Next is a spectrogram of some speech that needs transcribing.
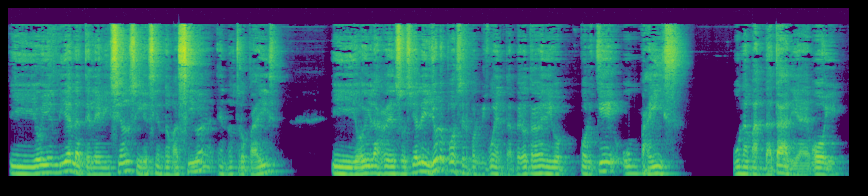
Y hoy en día la televisión sigue siendo masiva en nuestro país y hoy las redes sociales, yo lo puedo hacer por mi cuenta, pero otra vez digo, ¿por qué un país, una mandataria hoy,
